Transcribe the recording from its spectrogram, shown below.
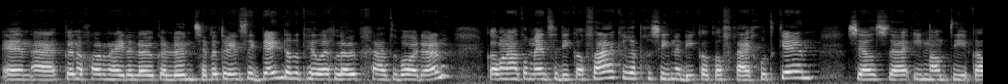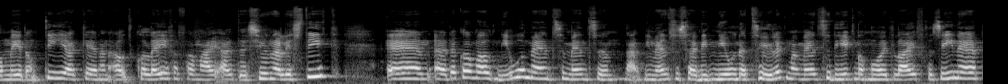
En kunnen gewoon een hele leuke lunch hebben. Tenminste, ik denk dat het heel erg leuk gaat worden. Er komen een aantal mensen die ik al vaker heb gezien en die ik ook al vrij goed ken. Zelfs iemand die ik al meer dan tien jaar ken, een oud collega van mij uit de journalistiek. En uh, er komen ook nieuwe mensen. Mensen, nou die mensen zijn niet nieuw natuurlijk, maar mensen die ik nog nooit live gezien heb.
